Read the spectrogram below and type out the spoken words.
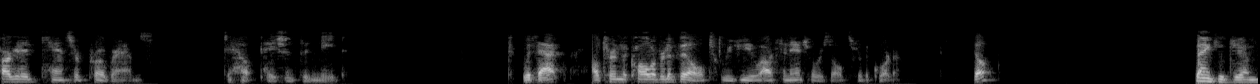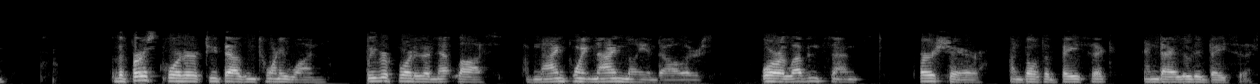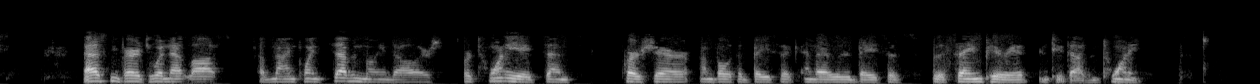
targeted cancer programs to help patients in need. With that, I'll turn the call over to Bill to review our financial results for the quarter. Bill? Thank you, Jim. For the first quarter of 2021, we reported a net loss of $9.9 million, or $0.11 per share on both a basic and diluted basis, as compared to a net loss of $9.7 million, or $0.28 per share on both a basic and diluted basis for the same period in 2020.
